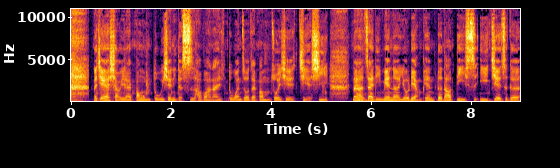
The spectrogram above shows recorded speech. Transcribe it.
那接下来小姨来帮我们读一些你的诗，好不好？来读完之后再帮我们做一些解析。那在里面呢，有两篇得到第十一届这个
